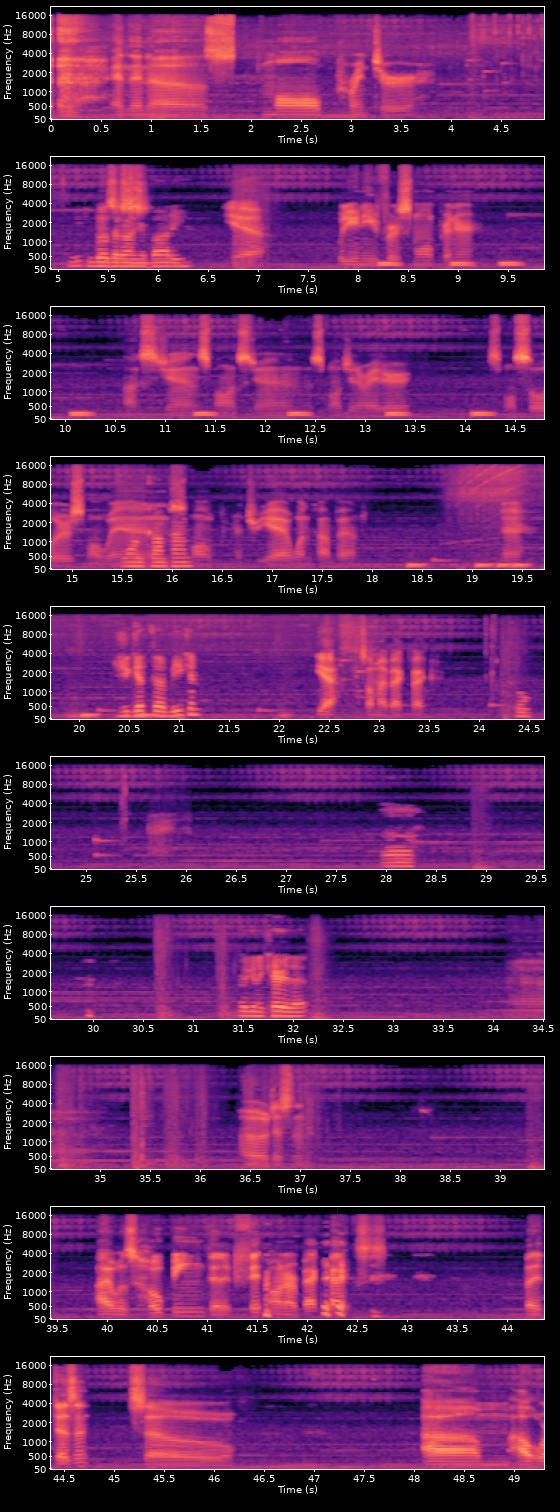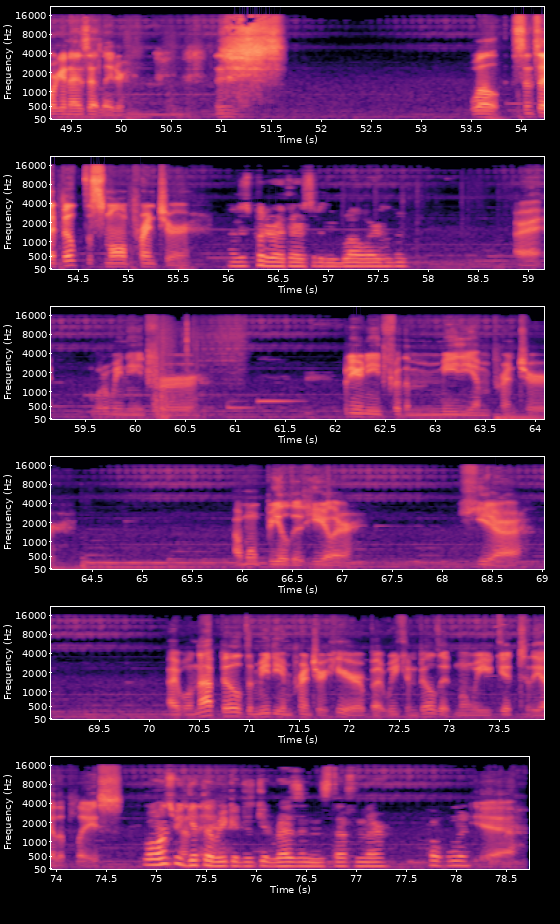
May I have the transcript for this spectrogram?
and then a small printer. You can build that on your body. Yeah. What do you need for a small printer? Oxygen, small oxygen, small generator, small solar, small wind. One compound? Small printer. Yeah, one compound. Eh, Did you get the beacon? yeah, it's on my backpack. Cool. Alright. Uh. Are you gonna carry that? Uh, oh, doesn't. I was hoping that it fit on our backpacks, but it doesn't. So, um, I'll organize that later. well, since I built the small printer, I'll just put it right there so it doesn't blow or something. all right. What do we need for? What do you need for the medium printer? I won't build it here. Here. I will not build the medium printer here, but we can build it when we get to the other place. Well, once we And get there, there. we could just get resin and stuff from there. Hopefully. Yeah.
